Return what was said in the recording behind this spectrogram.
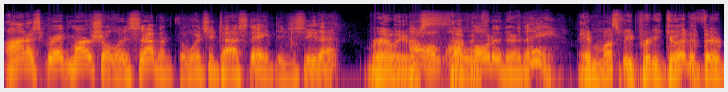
honest Gregg Marshall is seventh, the Wichita State. Did you see that? Really? How, how loaded are they? They must be pretty good if they're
